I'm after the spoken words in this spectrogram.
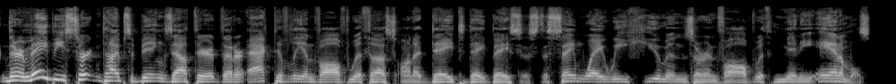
there may be certain types of beings out there that are actively involved with us on a day to day basis, the same way we humans are involved with many animals.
